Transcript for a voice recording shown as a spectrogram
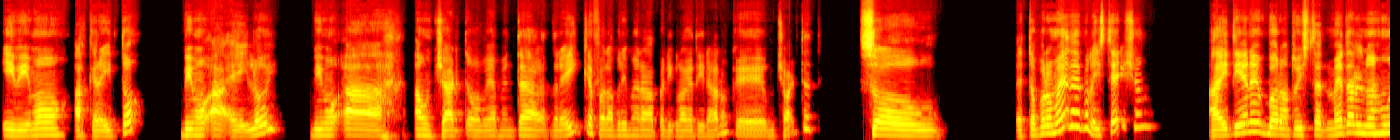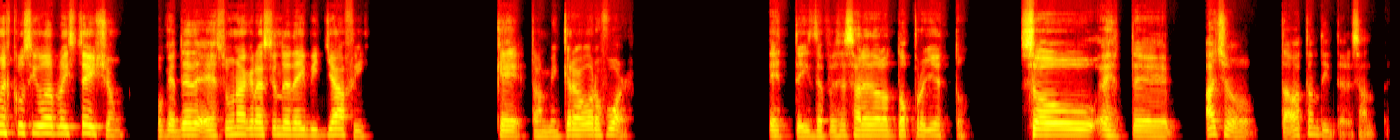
Y vimos a Kratos, vimos a Aloy, vimos a, a Uncharted, obviamente a Drake, que fue la primera película que tiraron, que es Uncharted. So, esto promete PlayStation. Ahí tiene, bueno, Twisted Metal no es un exclusivo de PlayStation, porque es, es una creación de David Jaffe, que también creó God of War. Este, y después se sale de los dos proyectos. So, este, Hacho, está bastante interesante.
